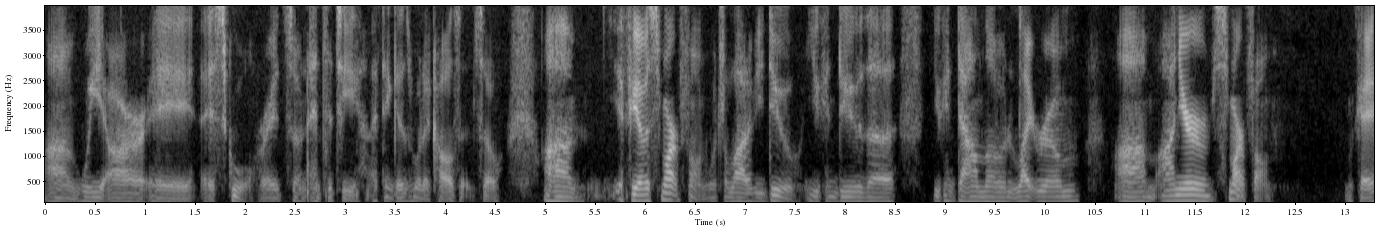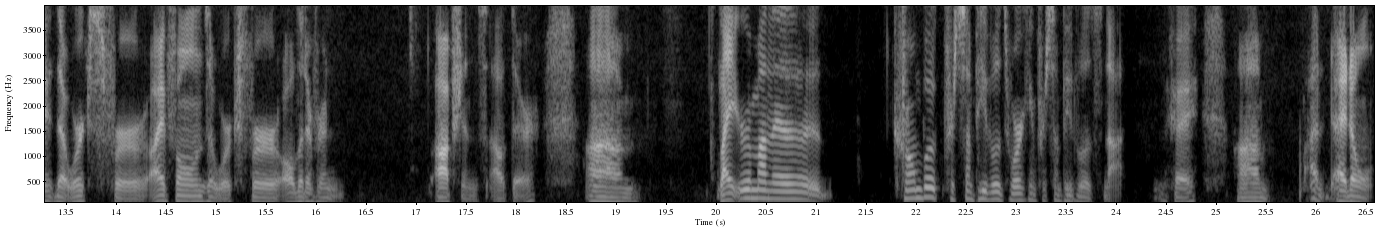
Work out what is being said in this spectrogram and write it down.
um, we are a, a school, right? So an entity, I think is what it calls it. So um, if you have a smartphone, which a lot of you do, you can do the, you can download Lightroom um, on your smartphone. Okay, that works for iPhones, that works for all the different options out there. Um, Lightroom on the Chromebook, for some people it's working, for some people it's not. Okay, um, I, I don't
